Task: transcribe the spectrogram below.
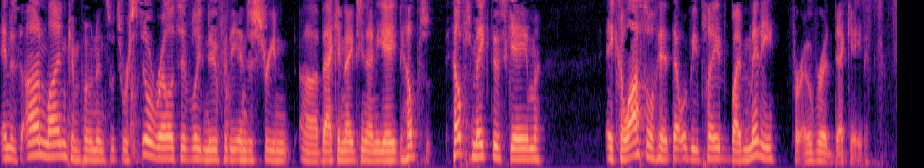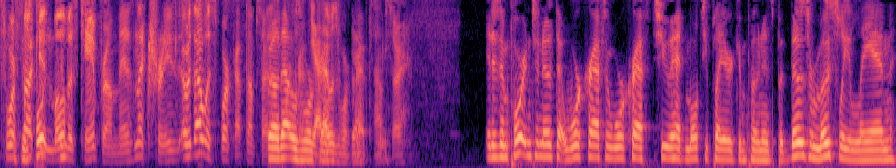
and its online components, which were still relatively new for the industry uh, back in 1998, helped helped make this game a colossal hit that would be played by many for over a decade. It's where It's fucking important MOBAs came from, man. Isn't that crazy? Or that was Warcraft. I'm sorry. Well, that was Warcraft. Warcraft. Yeah, that was Warcraft. I'm sorry. It is important to note that Warcraft and Warcraft 2 had multiplayer components, but those were mostly LAN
